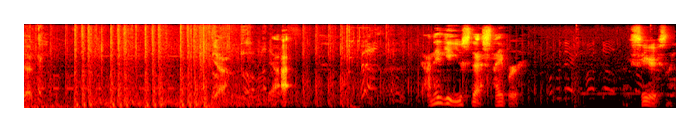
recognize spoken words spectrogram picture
Dead. Yeah. Yeah, I, I need to get used to that sniper. Like, seriously.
